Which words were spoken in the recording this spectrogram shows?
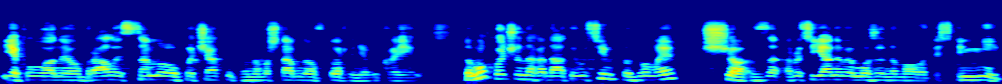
яку вони обрали з самого початку повномасштабного вторгнення в Україну. Тому хочу нагадати усім, хто думає, що з росіянами може домовитись. Ні,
